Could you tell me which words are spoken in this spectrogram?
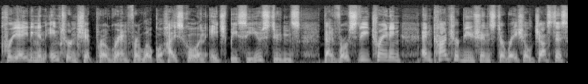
creating an internship program for local high school and HBCU students, diversity training, and contributions to racial justice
